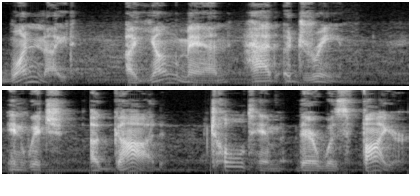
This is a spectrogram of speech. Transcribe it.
One night, a young man had a dream in which a god told him there was fire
